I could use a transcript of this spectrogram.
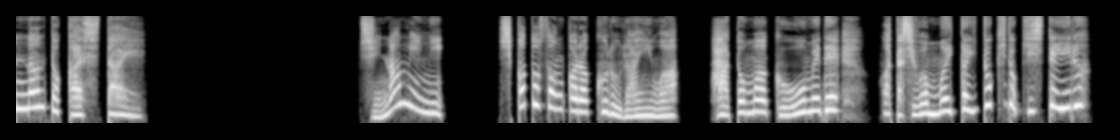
何とかしたい。ちなみに、シカトさんから来る LINE はハートマーク多めで私は毎回ドキドキしている。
